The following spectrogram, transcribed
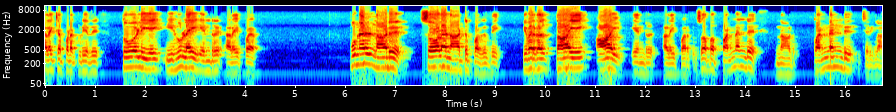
அழைக்கப்படக்கூடியது. தோழியை இகுலை என்று அழைப்பர். புனல் நாடு சோழ நாட்டு பகுதி. இவர்கள் தாயை ஆய் என்று அழைப்பார்கள். சோ அப்ப பன்னெண்டு நாடு பன்னெண்டு சரிங்களா?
